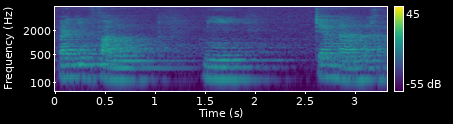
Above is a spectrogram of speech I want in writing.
ไม้ยิ้มฟัน มีแก้วน้ำนะครับ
